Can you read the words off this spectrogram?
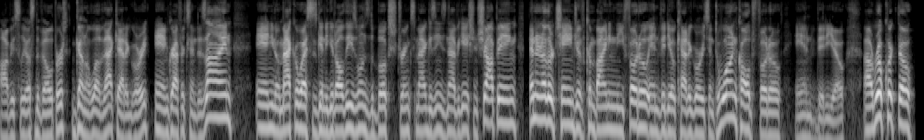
Obviously us developers gonna love that category. And graphics and design and you know mac os is going to get all these ones the books drinks magazines navigation shopping and another change of combining the photo and video categories into one called photo and video. Uh, real quick though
